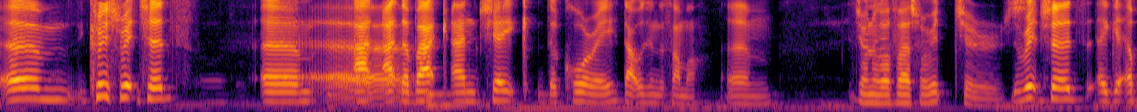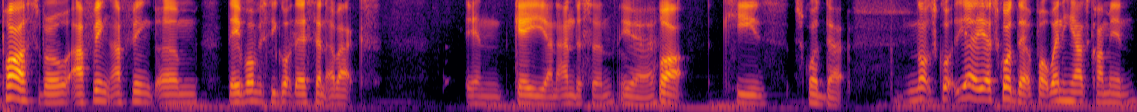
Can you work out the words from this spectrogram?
Um, Chris Richards um, at, at the back and Cheick Doucouré. That was in the summer. Um, Do you wanna go first for Richards? Richards a pass, bro. I think I think um, they've obviously got their centre backs in Guéhi and Andersen, yeah. but he's Squad depth. not squad. Yeah, yeah, squad depth. But when he has come in,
